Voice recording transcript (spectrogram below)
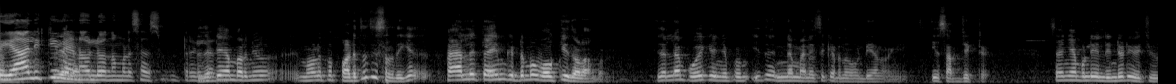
റിയാലിറ്റി വേണമല്ലോ നമ്മൾ എന്നിട്ട് ഞാൻ പറഞ്ഞു മോളിപ്പോൾ പഠിത്തത്തിൽ ശ്രദ്ധിക്കുക പാരലൽ ടൈം കിട്ടുമ്പോൾ വർക്ക് ചെയ്തോളാൻ പറഞ്ഞു. ഇതെല്ലാം പോയി കഴിഞ്ഞപ്പം ഇത് എന്നെ മനസ്സിൽ കിടന്നു കൊണ്ടിയാൻ തുടങ്ങി ഈ സബ്ജക്റ്റ് സാർ ഞാൻ പുള്ളി ലിന്റെയോട് ചോദിച്ചു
